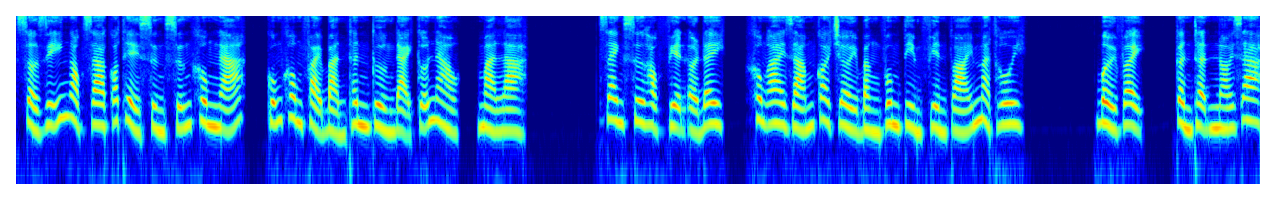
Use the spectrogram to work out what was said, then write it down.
Sở dĩ Ngọc Gia có thể sừng sướng không ngã, cũng không phải bản thân cường đại cỡ nào, mà là danh sư học viện ở đây, không ai dám coi trời bằng vung tìm phiền toái mà thôi. Bởi vậy, cẩn thận nói ra,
